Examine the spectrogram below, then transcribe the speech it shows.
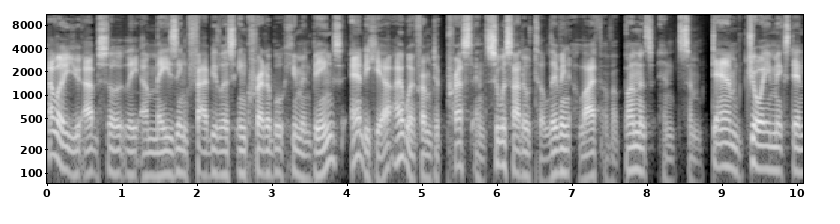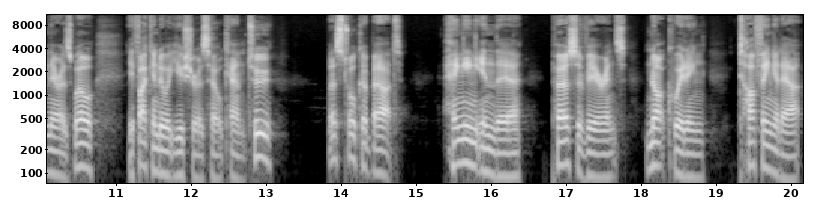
Hello, you absolutely amazing, fabulous, incredible human beings. Andy here. I went from depressed and suicidal to living a life of abundance and some damn joy mixed in there as well. If I can do it, you sure as hell can too. Let's talk about hanging in there, perseverance, not quitting, toughing it out,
